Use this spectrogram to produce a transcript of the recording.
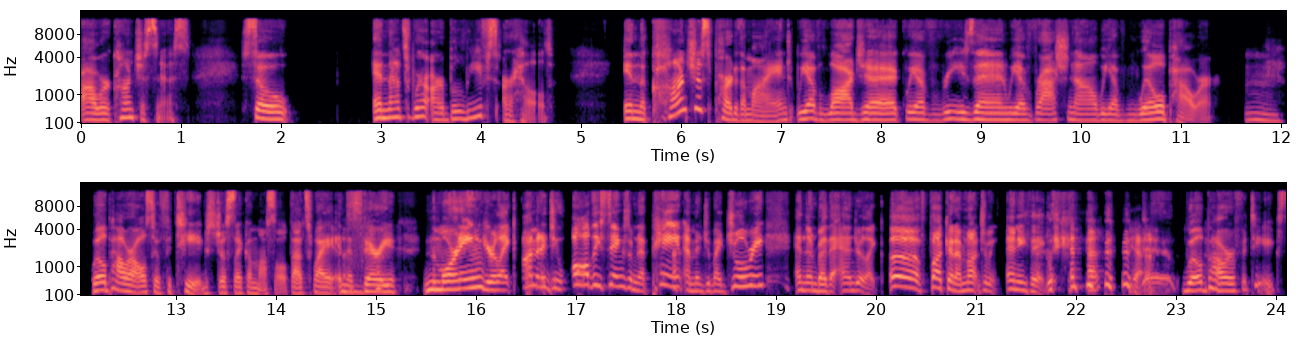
our consciousness. So, and that's where our beliefs are held. In the conscious part of the mind, we have logic, we have reason, we have rationale, we have willpower, Mm. Willpower also fatigues just like a muscle. That's why yes. in the very in the morning you're like, I'm gonna do all these things. I'm gonna paint. I'm gonna do my jewelry, and then by the end you're like, oh fuck it, I'm not doing anything. yes. Willpower fatigues.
